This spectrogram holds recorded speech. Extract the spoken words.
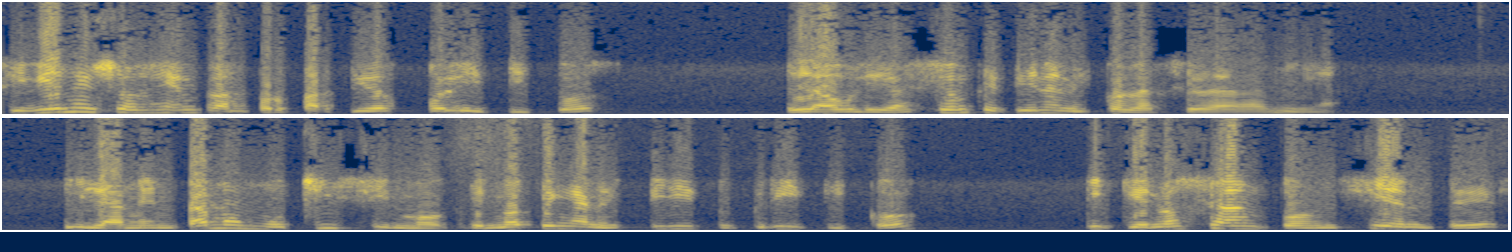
si bien ellos entran por partidos políticos, la obligación que tienen es con la ciudadanía. Y lamentamos muchísimo que no tengan espíritu crítico y que no sean conscientes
